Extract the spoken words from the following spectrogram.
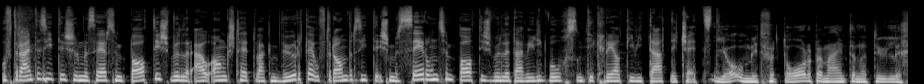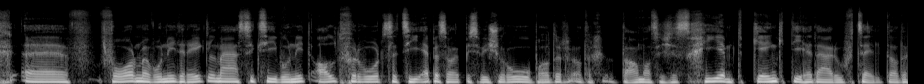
auf der einen Seite ist er mir sehr sympathisch, weil er auch Angst hat wegen Würde. Auf der anderen Seite ist er mir sehr unsympathisch, weil er den Wildwuchs und die Kreativität nicht schätzt. Ja, und mit verdorben meint er natürlich äh, Formen, die nicht regelmäßig sind, die nicht alt verwurzelt sind, eben so etwas wie Schraub, oder? oder damals ist es Chiem, Gengti hat er aufgezählt, oder?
